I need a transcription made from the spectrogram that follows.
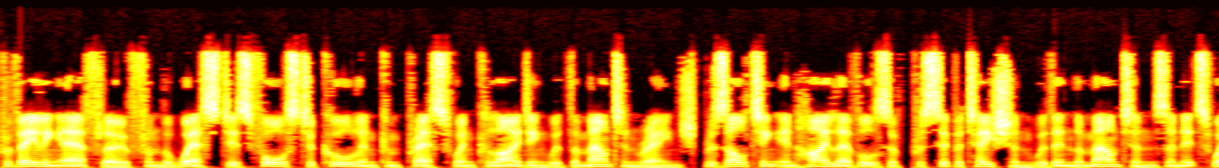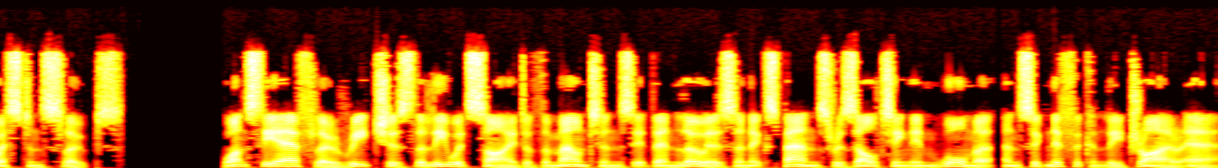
Prevailing airflow from the west is forced to cool and compress when colliding with the mountain range, resulting in high levels of precipitation within the mountains and its western slopes. Once the airflow reaches the leeward side of the mountains it then lowers and expands resulting in warmer, and significantly drier air.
